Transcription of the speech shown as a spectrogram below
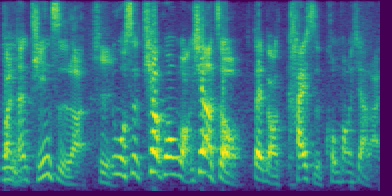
反弹停止了。是，如果是跳空往下走，代表开始空方下来。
